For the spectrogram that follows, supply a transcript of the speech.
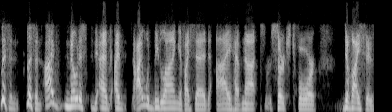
Listen, listen. I've noticed. I've, I've, I would be lying if I said I have not searched for devices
